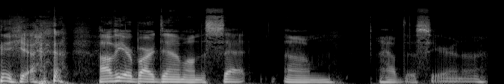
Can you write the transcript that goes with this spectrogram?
yeah. Javier Bardem on the set. Um, I have this here, and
